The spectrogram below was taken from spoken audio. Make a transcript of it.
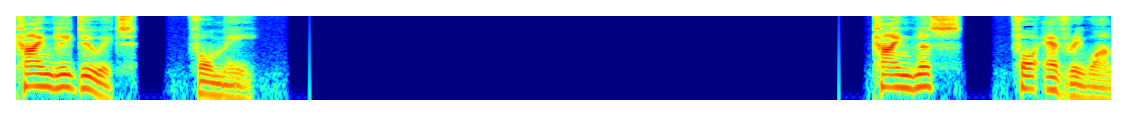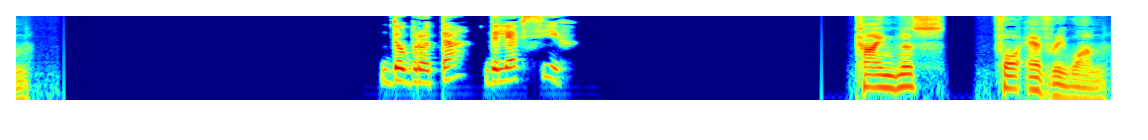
Kindly do it, for me. Kindness, for everyone. Доброта для всіх. Kindness, for everyone.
